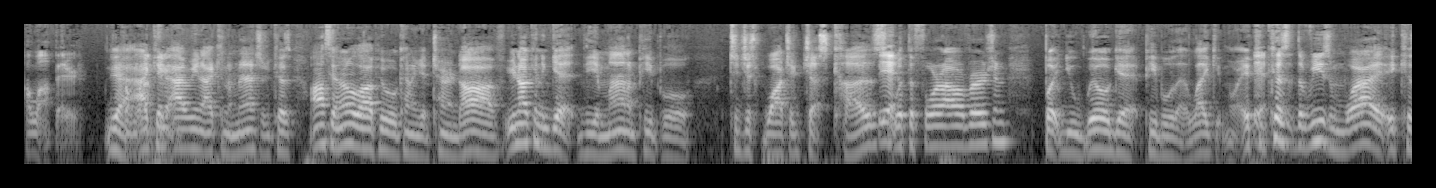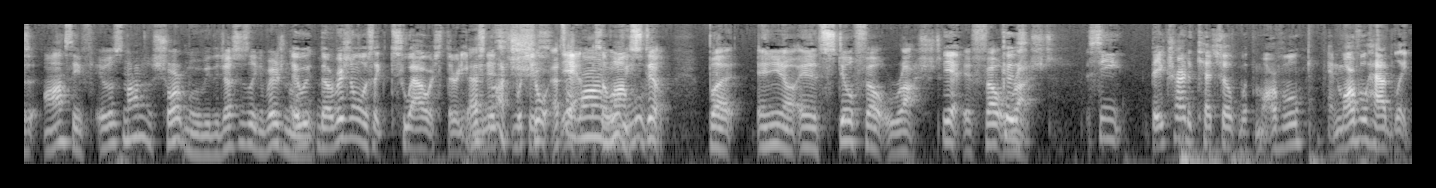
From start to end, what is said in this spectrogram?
a lot better. Yeah, I can. hearing. I mean, I can imagine because honestly, I know a lot of people kind of get turned off. You're not going to get the amount of people to just watch it just cause Yeah. with the four hour version, but you will get people that like it more. If, Yeah. Because the reason why, because honestly, it was not a short movie. The Justice League original, It was, the original was like two hours thirty that's minutes, not which short. is that's yeah, a long a movie long movie. still. But and you know, and it still felt rushed. Yeah, it felt rushed. See, they tried to catch up with Marvel, and Marvel had like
